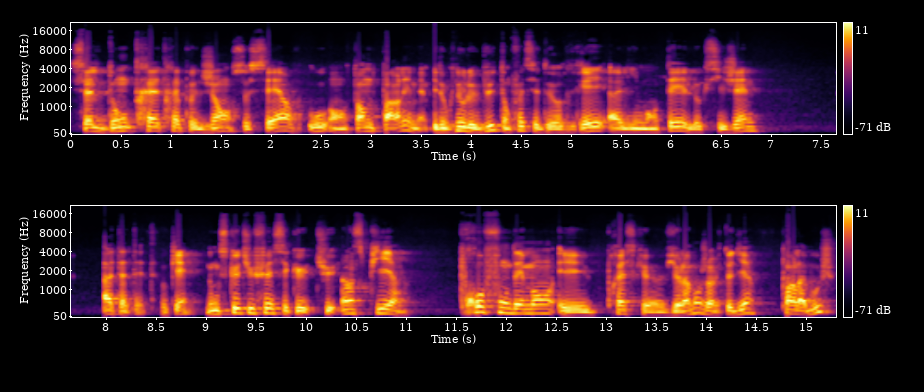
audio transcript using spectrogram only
celle dont très très peu de gens se servent ou entendent parler même. Et donc nous, le but, en fait, c'est de réalimenter l'oxygène à ta tête. ok? Donc ce que tu fais, c'est que tu inspires profondément et presque violemment, j'ai envie de te dire, par la bouche.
